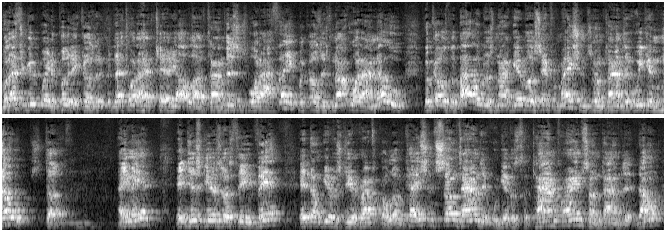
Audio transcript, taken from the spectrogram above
Well, that's a good way to put it because that's what I have to tell y'all a lot of times. This is what I think because it's not what I know because the Bible does not give us information sometimes that we can know stuff. Amen? It just gives us the event. It don't give us geographical locations. Sometimes it will give us the time frame. Sometimes it don't.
